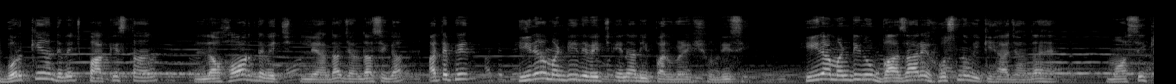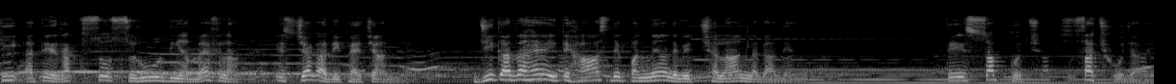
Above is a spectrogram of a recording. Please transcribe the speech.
ਬੁਰਕਿਆਂ ਦੇ ਵਿੱਚ ਪਾਕਿਸਤਾਨ ਲਾਹੌਰ ਦੇ ਵਿੱਚ ਲਿਆਂਦਾ ਜਾਂਦਾ ਸੀਗਾ ਅਤੇ ਫਿਰ ਹੀਰਾ ਮੰਡੀ ਦੇ ਵਿੱਚ ਇਹਨਾਂ ਦੀ ਪਰਵਰਿਸ਼ ਹੁੰਦੀ ਸੀ। ਹੀਰਾ ਮੰਡੀ ਨੂੰ ਬਾਜ਼ਾਰੇ ਹੁਸਨ ਵੀ ਕਿਹਾ ਜਾਂਦਾ ਹੈ। ਮੌਸੀਕੀ ਅਤੇ ਰਕਸੋ ਸਰੂਰ ਦੀਆਂ ਮਹਿਫਲਾਂ ਇਸ ਜਗ੍ਹਾ ਦੀ ਪਹਿਚਾਨ ਨੇ। ਜੀ ਕਰਦਾ ਹੈ, ਇਤਿਹਾਸ ਦੇ ਪੰਨਿਆਂ ਦੇ ਵਿੱਚ ਛਲਾਂਗ ਲਗਾ ਦਿਆਂ ਤੇ ਸਭ ਕੁਝ ਸੱਚ ਹੋ ਜਾਵੇ।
